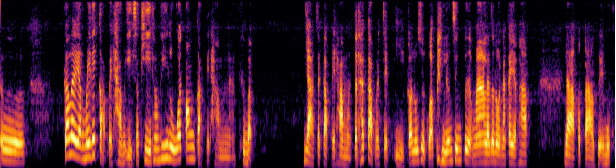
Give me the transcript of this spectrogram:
เออ ก็เลยยังไม่ได้กลับไปทำอีกสักทีทั้งที่รู้ว่าต้องกลับไปทำนะคือแบบ อยากจะกลับไปทำอะแต่ถ้ากลับมาเจ็บอีก ก็รู้สึกว่าเป็นเรื่องสิ้นเปลืองมาก แล้วจะโดนนักกายภาพด่าเปล่าๆคือไอ้มุกโห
